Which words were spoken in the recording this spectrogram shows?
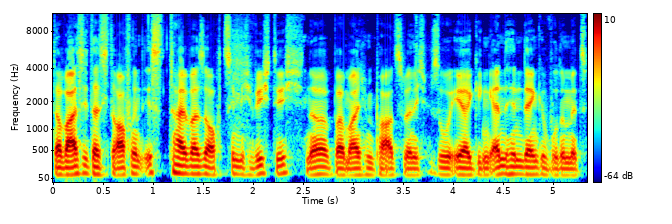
Da weiß ich, dass ich drauf bin. Ist teilweise auch ziemlich wichtig, ne, bei manchen Parts, wenn ich so eher gegen Ende hin denke, wo du mit,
